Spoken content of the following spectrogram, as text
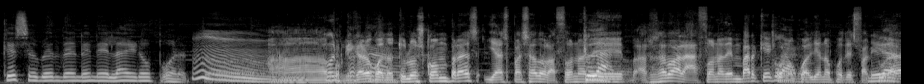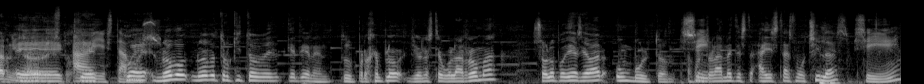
que se venden en el aeropuerto. Ah, Por- porque claro, cuando tú los compras ya has pasado a la zona de has pasado a la zona de embarque, con lo cual ya no puedes facturar Mira, ni nada de eh, esto. que- Ahí estamos. que- nuevo, nuevo truquito de- que tienen. Tú, por ejemplo, yo en este vuelo a Roma solo podías llevar un bulto. Sí. Afortunadamente está- hay estas mochilas Sí.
